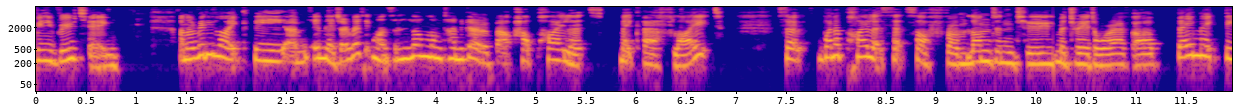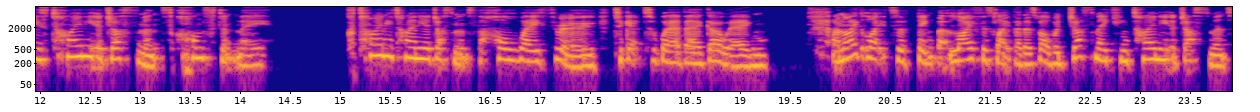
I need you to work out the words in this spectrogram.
rerouting. And I really like the um, image. I read it once a long, long time ago about how pilots make their flight. So when a pilot sets off from London to Madrid or wherever, they make these tiny adjustments constantly, tiny, tiny adjustments the whole way through to get to where they're going. And I like to think that life is like that as well. We're just making tiny adjustments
